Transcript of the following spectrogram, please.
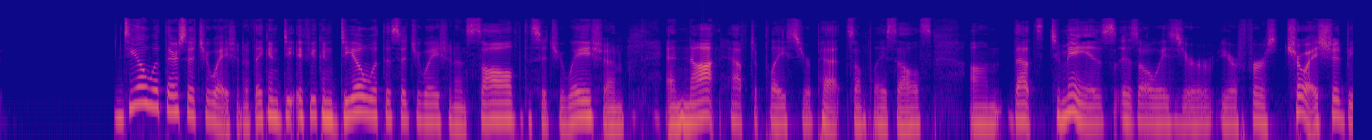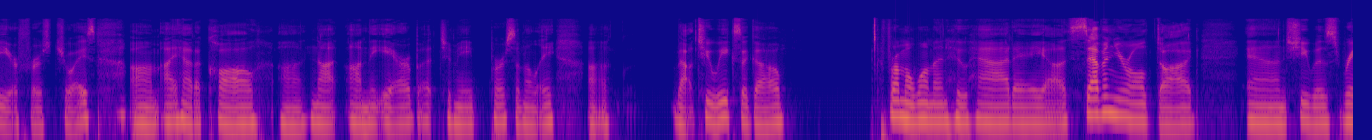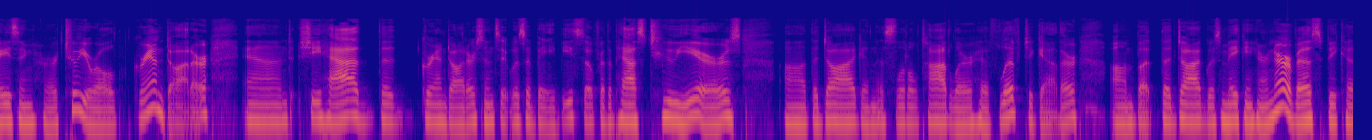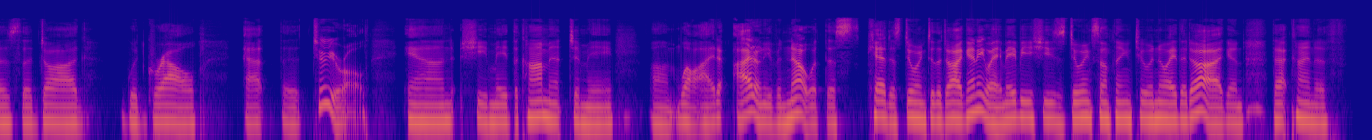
deal with their situation. If they can de- if you can deal with the situation and solve the situation and not have to place your pet someplace else um, that's to me is is always your your first choice should be your first choice. Um, i had a call uh, not on the air but to me personally uh, about two weeks ago from a woman who had a uh, seven year old dog and she was raising her two year old granddaughter. And she had the granddaughter since it was a baby. So for the past two years, uh, the dog and this little toddler have lived together. Um, but the dog was making her nervous because the dog would growl at the two year old. And she made the comment to me, um, well, I don't even know what this kid is doing to the dog anyway. Maybe she's doing something to annoy the dog. And that kind of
